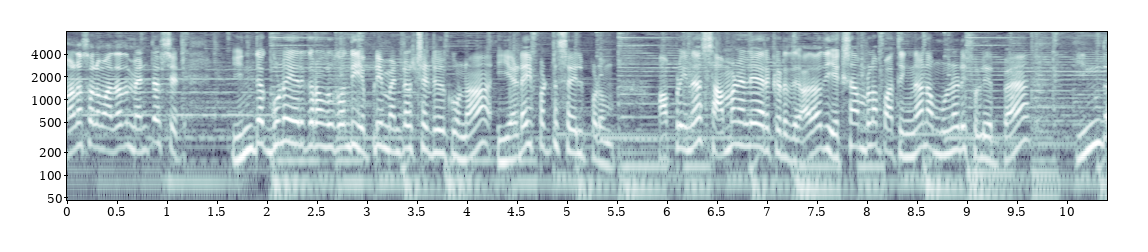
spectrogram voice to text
மனசோலம் அதாவது மென்டல் ஸ்டேட் இந்த குணம் இருக்கிறவங்களுக்கு வந்து எப்படி மென்டல் ஸ்டேட் இருக்கும்னா எடைப்பட்டு செயல்படும். அப்படின்னா சமநிலையாக இருக்கிறது. அதாவது எக்ஸாம்பிளாக பார்த்தீங்கன்னா நான் முன்னாடி சொல்லியிருப்பேன். இந்த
